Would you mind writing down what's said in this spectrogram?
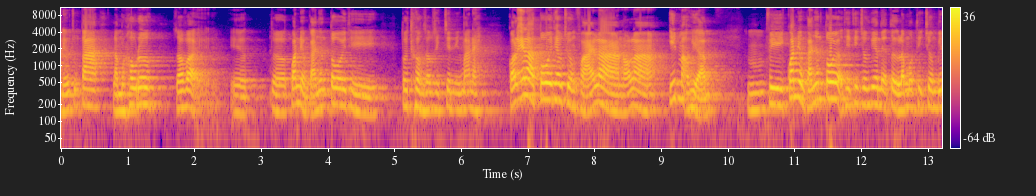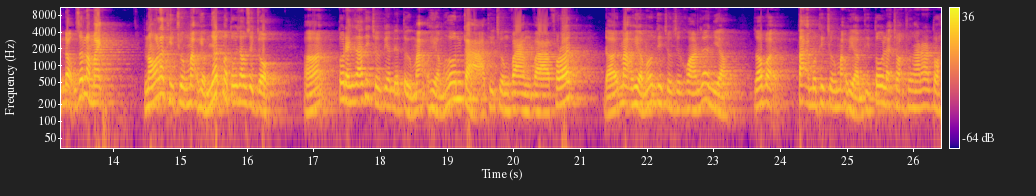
nếu chúng ta là một holder. Do vậy ờ, ờ, quan điểm cá nhân tôi thì tôi thường giao dịch trên những mã này. Có lẽ là tôi theo trường phái là nó là ít mạo hiểm. Vì quan điểm cá nhân tôi thì thị trường tiền điện tử là một thị trường biến động rất là mạnh. Nó là thị trường mạo hiểm nhất mà tôi giao dịch rồi. Đấy, tôi đánh giá thị trường tiền điện tử mạo hiểm hơn cả thị trường vàng và forex. Đấy mạo hiểm hơn thị trường chứng khoán rất là nhiều. Do vậy tại một thị trường mạo hiểm thì tôi lại chọn phương án an toàn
